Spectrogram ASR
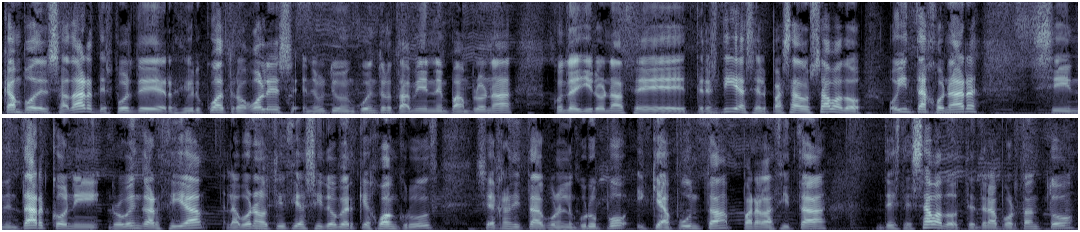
campo del Sadar, después de recibir cuatro goles en el último encuentro también en Pamplona contra el Girona hace tres días, el pasado sábado. Hoy en Tajonar, sin Darko ni Rubén García, la buena noticia ha sido ver que Juan Cruz se ha ejercitado con el grupo y que apunta para la cita desde sábado. Tendrá, por tanto,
